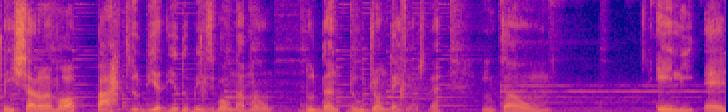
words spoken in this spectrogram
deixaram a maior parte do dia a dia do beisebol na mão do, Dan, do John Daniels. Né? Então, ele é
